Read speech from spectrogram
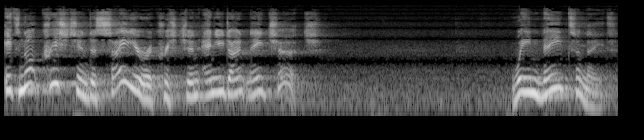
It's not Christian to say you're a Christian and you don't need church. We need to meet.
